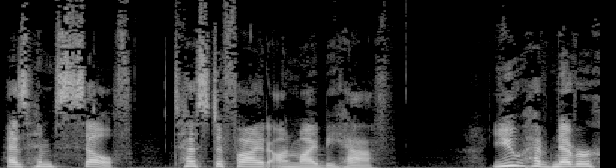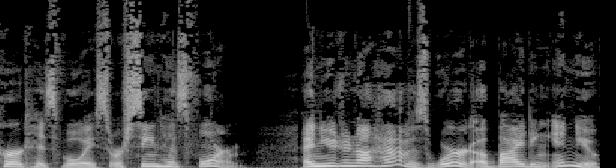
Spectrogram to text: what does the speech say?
has himself testified on my behalf. You have never heard his voice or seen his form, and you do not have his word abiding in you,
